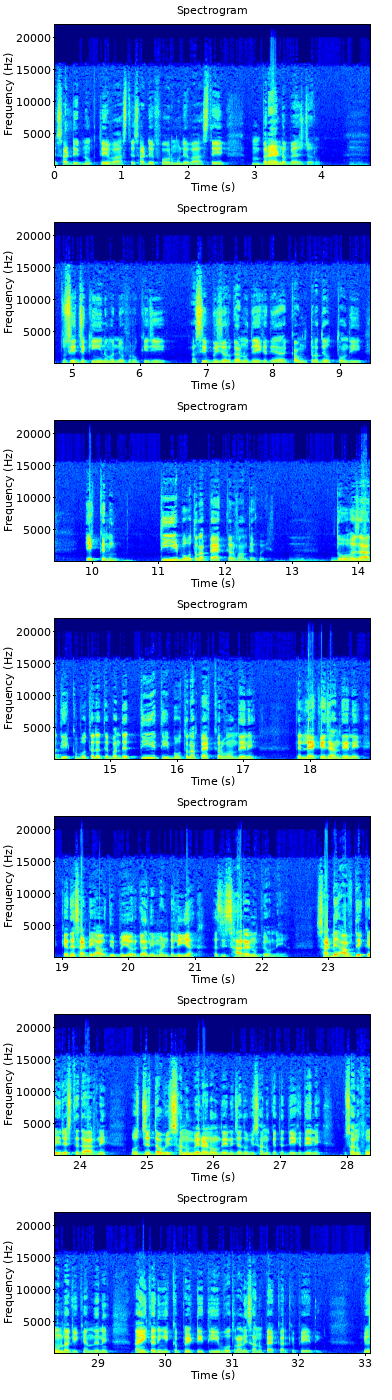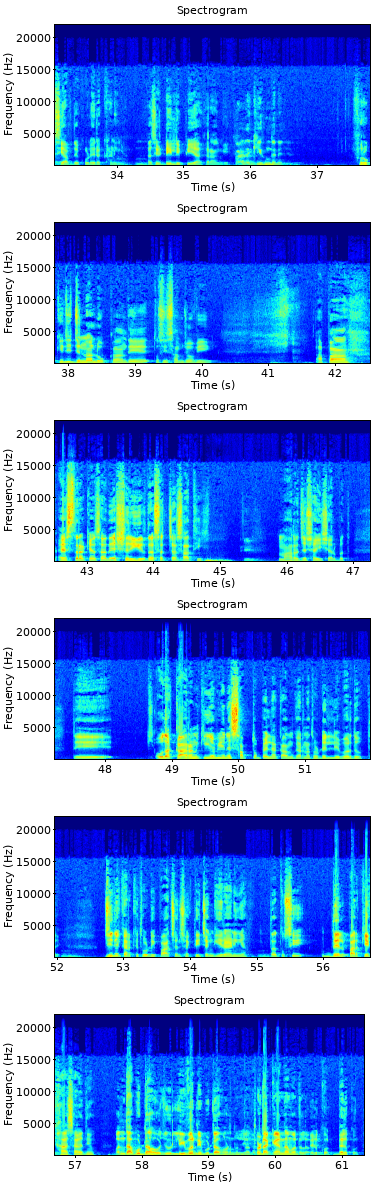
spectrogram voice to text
ਸਾਡੇ ਨੁਕਤੇ ਵਾਸਤੇ, ਸਾਡੇ ਫਾਰਮੂਲੇ ਵਾਸਤੇ ਬ੍ਰਾਂਡ ਅੰਬੈਸਡਰ ਹੋ। ਤੁਸੀਂ ਯਕੀਨ ਮੰਨਿਓ ਫਰੂਕੀ ਜੀ, ਅਸੀਂ ਬਜ਼ੁਰਗਾਂ ਨੂੰ ਦੇਖਦੇ ਹਾਂ ਕਾਊਂਟਰ ਦੇ ਉੱਤੋਂ ਦੀ ਇੱਕ ਨਹੀਂ 30 ਬੋਤਲਾਂ ਪੈਕ ਕਰਵਾਉਂਦੇ ਹੋਏ। 2000 ਦੀ ਇੱਕ ਬੋਤਲ ਹੈ ਤੇ ਬੰਦੇ 30 30 ਬੋਤਲਾਂ ਪੈਕ ਕਰਵਾਉਂਦੇ ਨੇ ਤੇ ਲੈ ਕੇ ਜਾਂਦੇ ਨੇ। ਕਹਿੰਦੇ ਸਾਡੇ ਆਪਦੀ ਬਜ਼ੁਰਗਾਂ ਦੀ ਮੰਡਲੀ ਆ, ਅਸੀਂ ਸਾਰਿਆਂ ਨੂੰ ਪਿਉਨੇ ਆ ਸਾਡੇ ਆਪਦੇ ਕਈ ਰਿਸ਼ਤੇਦਾਰ ਨੇ ਉਸ ਜਦੋਂ ਵੀ ਸਾਨੂੰ ਮਿਲਣ ਆਉਂਦੇ ਨੇ ਜਦੋਂ ਵੀ ਸਾਨੂੰ ਕਿਤੇ ਦੇਖਦੇ ਨੇ ਉਹ ਸਾਨੂੰ ਫੋਨ ਲਾ ਕੇ ਕਹਿੰਦੇ ਨੇ ਐਂ ਕਰੀ ਇੱਕ ਪੇਟੀ 30 ਬੋਤਲਾਂ ਲਈ ਸਾਨੂੰ ਪੈਕ ਕਰਕੇ ਭੇਜ ਦੀ ਵੀ ਅਸੀਂ ਆਪਦੇ ਕੋਲੇ ਰੱਖਣੀ ਆ ਅਸੀਂ ਡੇਲੀ ਪੀਆ ਕਰਾਂਗੇ। ਫਾਇਦੇ ਕੀ ਹੁੰਦੇ ਨੇ ਜੀ? ਫਰੂਕੀ ਜੀ ਜਿਨ੍ਹਾਂ ਲੋਕਾਂ ਦੇ ਤੁਸੀਂ ਸਮਝੋ ਵੀ ਆਪਾਂ ਇਸ ਤਰ੍ਹਾਂ ਕਹਿ ਸਕਦੇ ਹਾਂ ਸਰੀਰ ਦਾ ਸੱਚਾ ਸਾਥੀ। ਮਹਾਰਾਜਾ ਸ਼ਾਹੀ ਸ਼ਰਬਤ। ਤੇ ਉਹਦਾ ਕਾਰਨ ਕੀ ਹੈ ਵੀ ਇਹਨੇ ਸਭ ਤੋਂ ਪਹਿਲਾਂ ਕੰਮ ਕਰਨਾ ਤੁਹਾਡੇ ਲਿਵਰ ਦੇ ਉੱਤੇ। ਜਿਹਦੇ ਕਰਕੇ ਤੁਹਾਡੀ ਪਾਚਨ ਸ਼ਕਤੀ ਚੰਗੀ ਰਹਿਣੀ ਆ। ਤਾਂ ਤੁਸੀਂ ਦਿਲ ਭਰ ਕੇ ਖਾ ਸਕਦੇ ਹੋ। ਬੰਦਾ ਬੁੱਢਾ ਹੋ ਜੂ ਲੀਵਰ ਨਹੀਂ ਬੁੱਢਾ ਹੋਣ ਦਿੰਦਾ। ਤੁਹਾਡਾ ਕਹਿਣ ਦਾ ਮਤਲਬ। ਬਿਲਕੁਲ ਬਿਲਕੁਲ।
